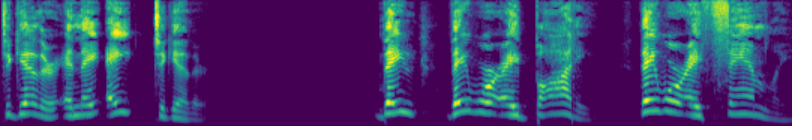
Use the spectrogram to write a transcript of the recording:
together and they ate together. They, they were a body, they were a family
